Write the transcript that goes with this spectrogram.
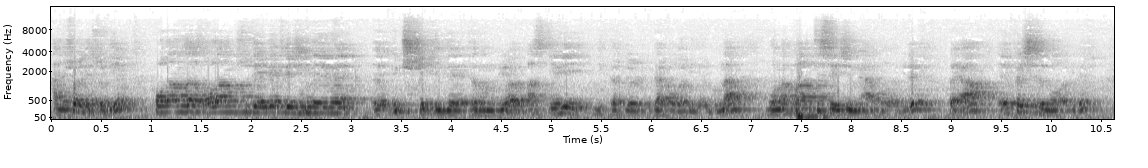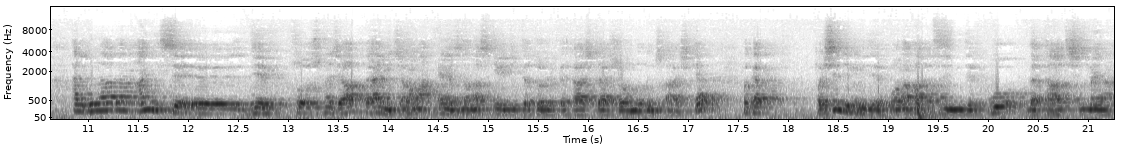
Hani şöyle söyleyeyim, Polanzas olağanüstü devlet rejimlerini e, üç şekilde tanımlıyor. Askeri diktatörlükler olabilir bunlar, Bonapartist rejimler olabilir veya e, faşizm olabilir. Hani bunlardan hangisidir sorusuna cevap vermeyeceğim ama en azından askeri diktatörlükle karşı karşıya olmadığımız aşikar. Fakat faşizm midir, bonapartizm midir bu da tartışılmaya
